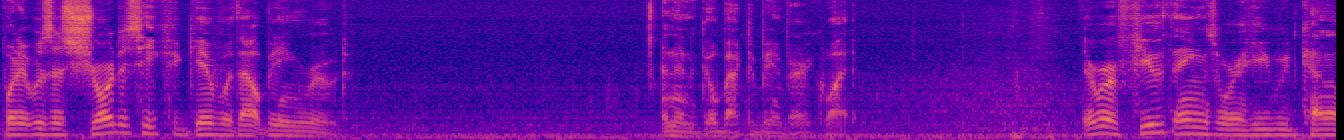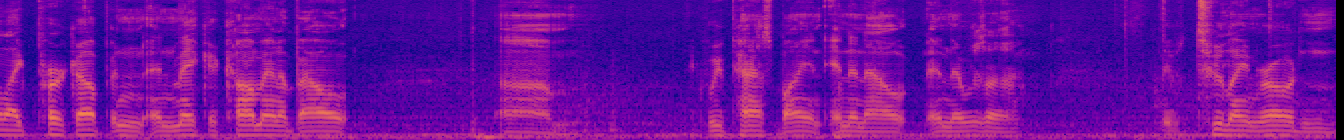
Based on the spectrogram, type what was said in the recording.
but it was as short as he could give without being rude. And then go back to being very quiet. There were a few things where he would kind of like perk up and, and make a comment about um, we passed by an in and out and there was a it was two lane road and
